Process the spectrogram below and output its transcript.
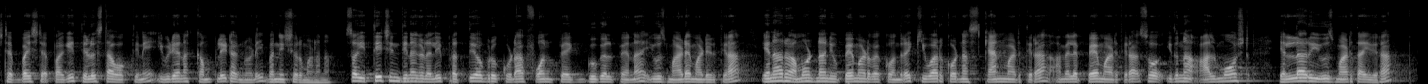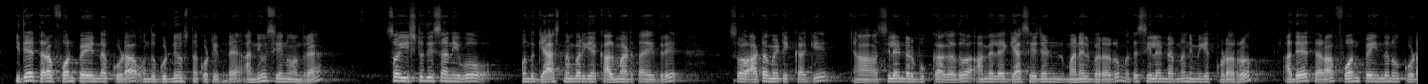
ಸ್ಟೆಪ್ ಬೈ ಸ್ಟೆಪ್ ಆಗಿ ತಿಳಿಸ್ತಾ ಹೋಗ್ತೀನಿ. ಈ ವಿಡಿಯೋನ ಕಂಪ್ಲೀಟಾಗಿ ನೋಡಿ, ಬನ್ನಿ ಶುರು ಮಾಡೋಣ. ಸೊ ಇತ್ತೀಚಿನ ದಿನಗಳಲ್ಲಿ ಪ್ರತಿಯೊಬ್ಬರು ಕೂಡ ಫೋನ್ಪೇ ಗೂಗಲ್ ಪೇನ ಯೂಸ್ ಮಾಡೇ ಮಾಡಿರ್ತೀರಾ? ಏನಾದ್ರು ಅಮೌಂಟ್ನ ನೀವು ಪೇ ಮಾಡಬೇಕು ಅಂದರೆ ಕ್ಯೂ ಆರ್ ಕೋಡ್ನ ಸ್ಕ್ಯಾನ್ ಮಾಡ್ತೀರಾ? ಆಮೇಲೆ ಪೇ ಮಾಡ್ತೀರಾ? ಸೊ ಇದನ್ನು ಆಲ್ಮೋಸ್ಟ್ ಎಲ್ಲರೂ ಯೂಸ್ ಮಾಡ್ತಾ ಇದ್ದೀರಾ? ಇದೇ ಥರ ಫೋನ್ಪೇಯಿಂದ ಕೂಡ ಒಂದು ಗುಡ್ ನ್ಯೂಸ್ನ ಕೊಟ್ಟಿದ್ದಾರೆ. ಆ ನ್ಯೂಸ್ ಏನು ಅಂದರೆ, ಸೊ ಇಷ್ಟು ದಿವಸ ನೀವು ಒಂದು ಗ್ಯಾಸ್ ನಂಬರ್ಗೆ ಕಾಲ್ ಮಾಡ್ತಾ ಇದ್ರಿ. ಸೊ ಆಟೋಮೆಟಿಕ್ಕಾಗಿ ಸಿಲಿಂಡರ್ ಬುಕ್ ಆಗೋದು, ಆಮೇಲೆ ಗ್ಯಾಸ್ ಏಜೆಂಟ್ ಮನೇಲಿ ಬರೋರು ಮತ್ತು ಸಿಲಿಂಡರ್ನ ನಿಮಗೆ ಕೊಡೋರು. ಅದೇ ಥರ ಫೋನ್ಪೇಯಿಂದನೂ ಕೂಡ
